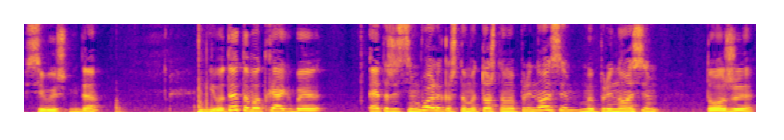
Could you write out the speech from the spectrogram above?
Всевышний, да. И вот это вот как бы, это же символика, что мы то, что мы приносим, мы приносим тоже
